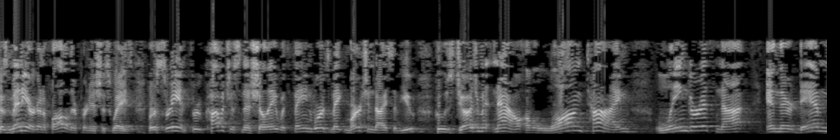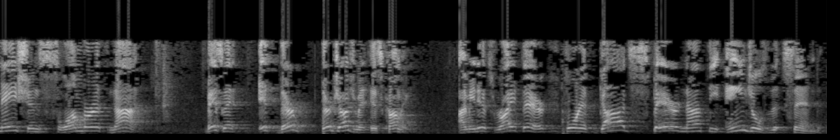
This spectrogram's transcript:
Because many are going to follow their pernicious ways. Verse 3, And through covetousness shall they with feigned words make merchandise of you, whose judgment now of a long time lingereth not, and their damnation slumbereth not. Basically, it, their, their judgment is coming. I mean, it's right there. For if God spared not the angels that sinned,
